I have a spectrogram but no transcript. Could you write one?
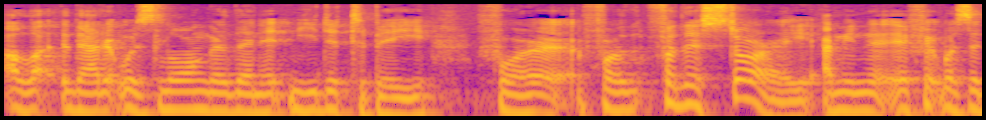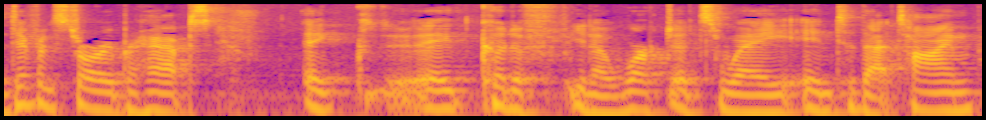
lot, that it was longer than it needed to be for for for this story. I mean if it was a different story perhaps it, it could have you know worked its way into that time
